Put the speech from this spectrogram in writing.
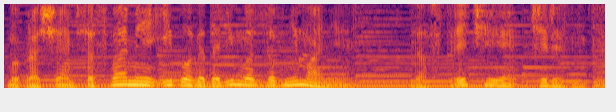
Мы прощаемся с вами и благодарим вас за внимание. До встречи через неделю.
